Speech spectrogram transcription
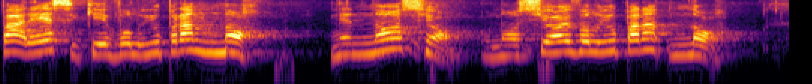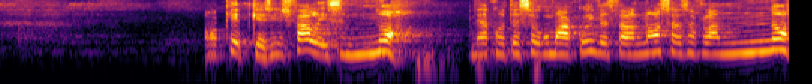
parece que evoluiu para Nó. Né? Nossa Senhora. O Nossa Senhora evoluiu para Nó. Ok? Porque a gente fala isso, Nó. Né? Aconteceu alguma coisa, você fala, nossa, você fala, Nó.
